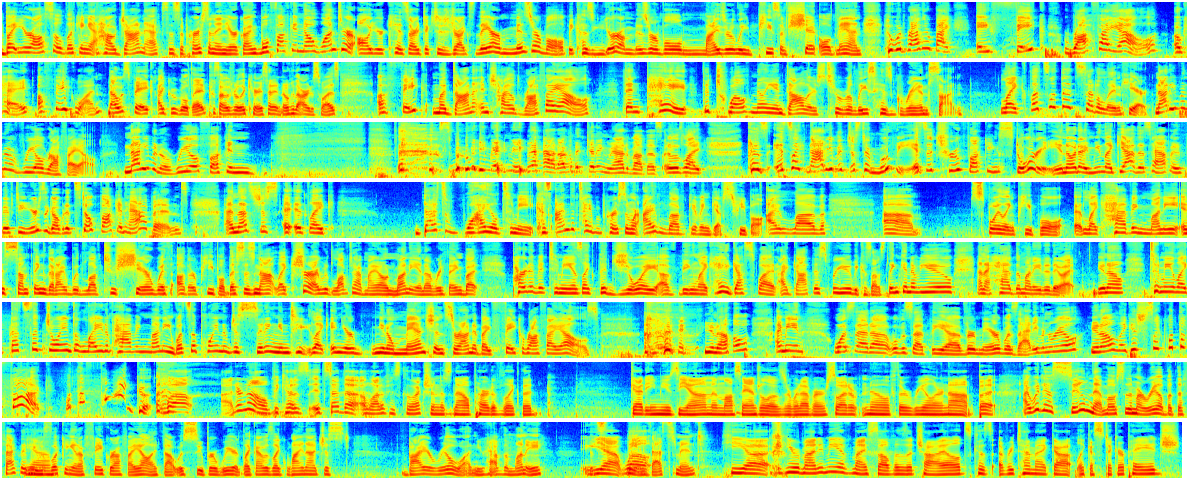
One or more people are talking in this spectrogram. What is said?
but you're also looking at how John acts as a person, and you're going, well, fucking no wonder all your kids are addicted to drugs. They are miserable because you're a miserable, miserly piece of shit old man who would rather buy a fake Raphael, okay, a fake one. That was fake. I Googled it because I was really curious. I didn't know who the artist was. A fake Madonna and Child Raphael, then pay the $12 million to release his grandson. Like, let's let that settle in here. Not even a real Raphael. Not even a real fucking. this movie made me mad. I'm like getting mad about this. It was like, because it's like not even just a movie, it's a true fucking story. You know what I mean? Like, yeah, this happened 50 years ago, but it still fucking happened. And that's just, it, it like, that's wild to me because I'm the type of person where I love giving gifts to people. I love um, spoiling people. Like having money is something that I would love to share with other people. This is not like, sure, I would love to have my own money and everything, but part of it to me is like the joy of being like, hey, guess what? I got this for you because I was thinking of you and I had the money to do it. You know, to me, like that's the joy and delight of having money. What's the point of just sitting into like in your, you know, mansion surrounded by fake Raphaels? you know i mean was that uh what was that? The uh vermeer was that even real? You know like it's just like what the fuck? What the fuck? Well, I don't know because it said that a lot of his collection is now part of like the Getty Museum in Los Angeles or whatever. So I don't know if they're real or not. But i would assume that most of them are real but the fact that he was looking at a fake raphael i thought was super weird. Like i was like why not just buy a real one? You have the money. It's yeah, the well, investment he uh he reminded me of myself as a child because every time I got like a sticker page.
